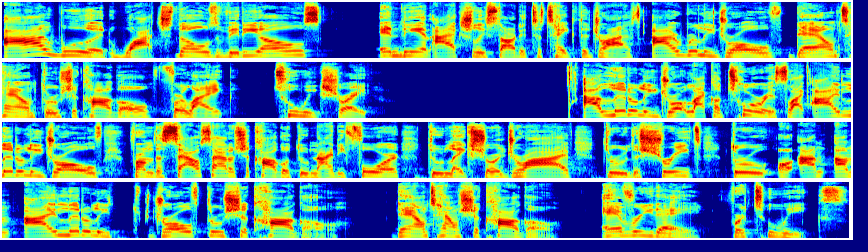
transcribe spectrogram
I would watch those videos and then I actually started to take the drives. I really drove downtown through Chicago for like 2 weeks straight I literally drove like a tourist. Like I literally drove from the south side of Chicago through 94, through Lakeshore Drive, through the streets, through uh, I'm, I'm I literally drove through Chicago, downtown Chicago, every day for 2 weeks.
